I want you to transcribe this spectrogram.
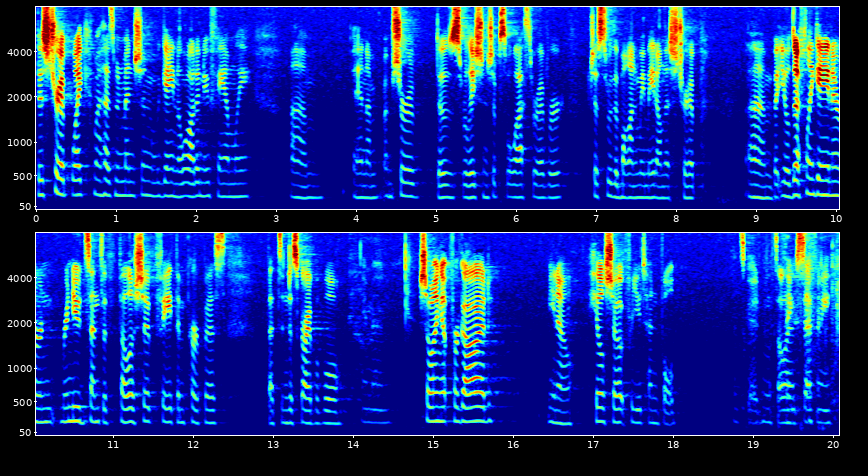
this trip, like my husband mentioned, we gained a lot of new family. Um, and I'm, I'm, sure those relationships will last forever just through the bond we made on this trip. Um, but you'll definitely gain a re- renewed sense of fellowship, faith, and purpose that's indescribable. Amen. Showing up for God, you know, He'll show up for you tenfold. That's good. That's all Thanks, Stephanie.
